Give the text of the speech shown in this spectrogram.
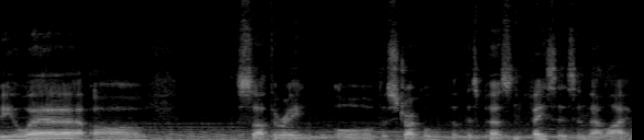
Be aware of the suffering or the struggle that this person faces in their life.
